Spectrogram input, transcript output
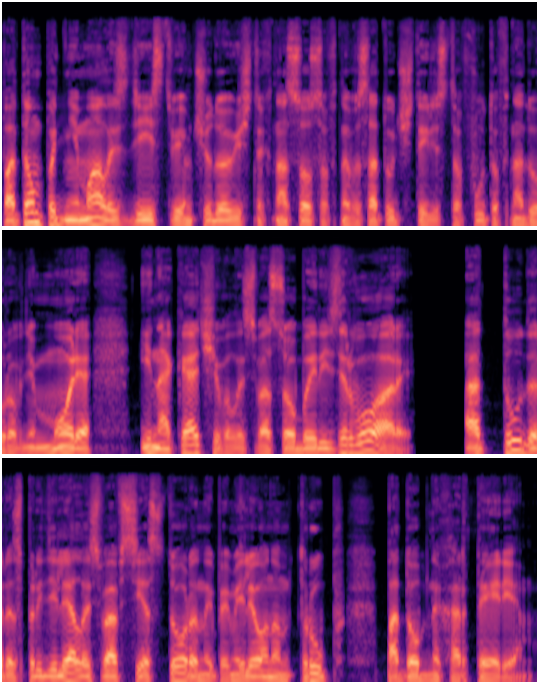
потом поднималась действием чудовищных насосов на высоту 400 футов над уровнем моря и накачивалась в особые резервуары. Оттуда распределялась во все стороны по миллионам труб, подобных артериям.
